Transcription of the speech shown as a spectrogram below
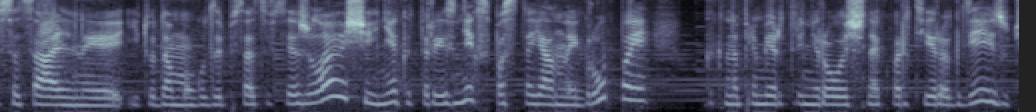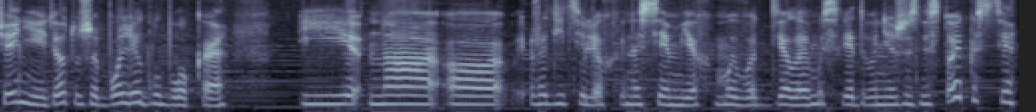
социальные, и туда могут записаться все желающие. Некоторые из них с постоянной группой, как, например, тренировочная квартира, где изучение идет уже более глубокое. И на э, родителях и на семьях мы вот делаем исследование жизнестойкости,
